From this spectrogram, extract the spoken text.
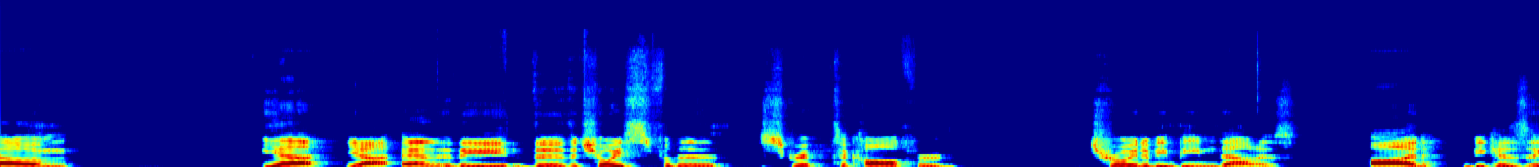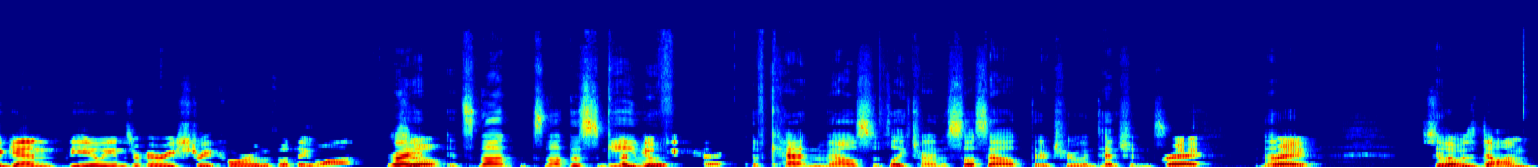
um yeah yeah and the the the choice for the script to call for troi to be beamed down is odd because again the aliens are very straightforward with what they want Right. So- it's not. It's not this game of, of cat and mouse of like trying to suss out their true intentions. Right, No, right so that was dumb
